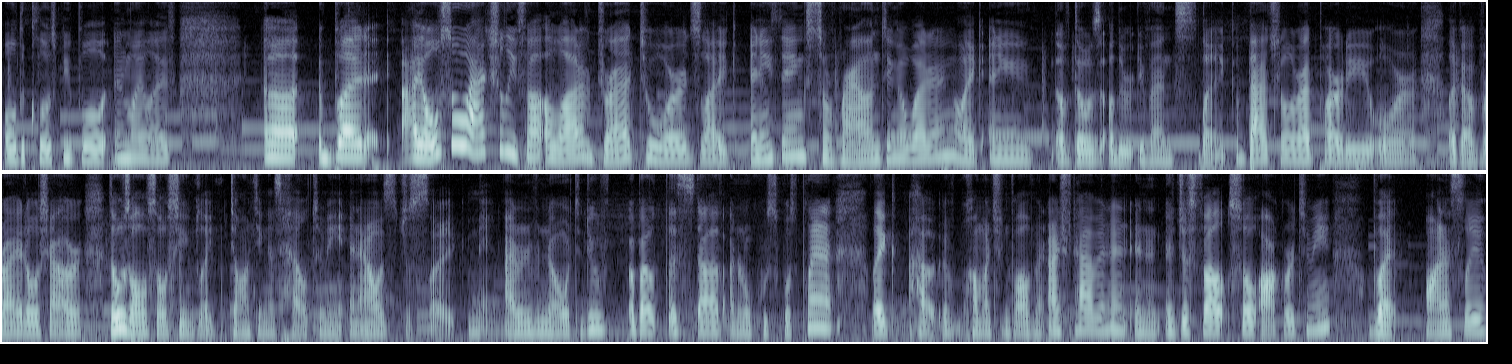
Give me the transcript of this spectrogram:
all the close people in my life. Uh, but I also actually felt a lot of dread towards like anything surrounding a wedding, like any of those other events, like a bachelorette party or like a bridal shower. Those also seemed like daunting as hell to me, and I was just like, man, I don't even know what to do about this stuff. I don't know who's supposed to plan it, like how how much involvement I should have in it, and it just felt so awkward to me. But honestly,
